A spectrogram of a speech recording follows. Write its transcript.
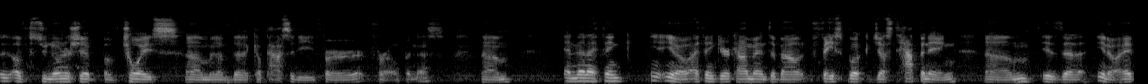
of, student ownership, of choice, um, and of the capacity for for openness. Um, and then I think you know I think your comment about Facebook just happening um, is a you know I,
